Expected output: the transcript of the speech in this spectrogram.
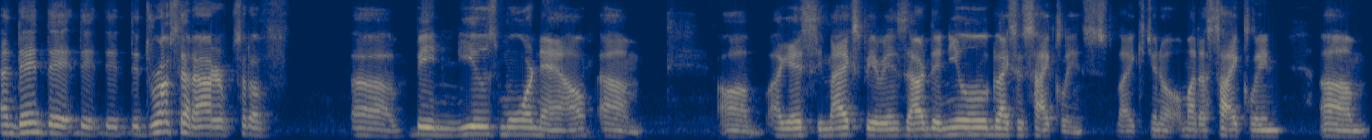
and then the, the, the, the drugs that are sort of uh, being used more now, um, um, I guess in my experience, are the new glycylcyclines, like, you know, omadacycline, um,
